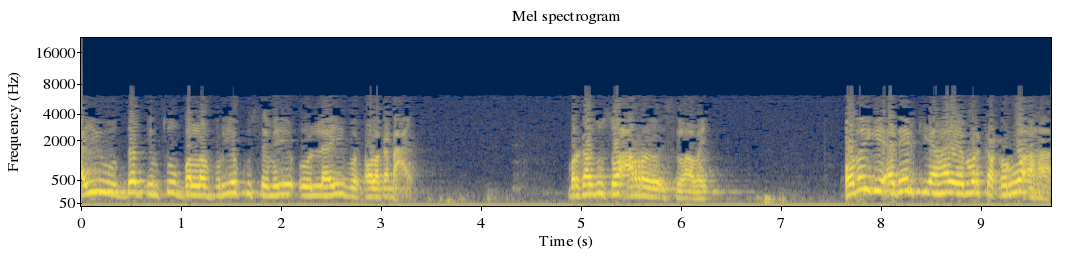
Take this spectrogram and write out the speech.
ayuu dad intuu ballanfuryo ku sameeyey oo laayey buu xoolo ka dhacay. Markaasuu soo cararay oo islaamay. Odaygii adeerkii ahaayee marka curwo ahaa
